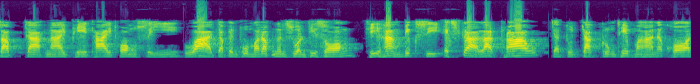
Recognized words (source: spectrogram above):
ศัพท์จากนายเพทายทองศรีว่าจะเป็นผู้มารับเงินส่วนที่สองที่ห้างบิ๊กซีเอ็กซ์ตร้าลาดพร้าวจตุจักรกรุงเทพมหานคร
